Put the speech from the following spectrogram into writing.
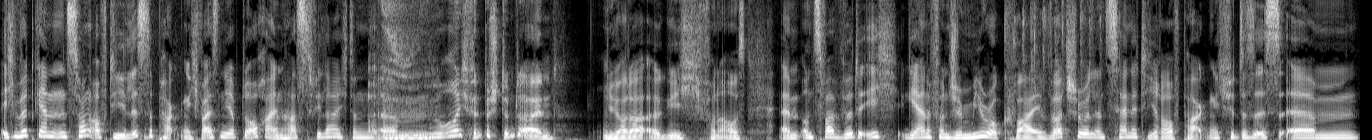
Ich würde gerne einen Song auf die Liste packen. Ich weiß nicht, ob du auch einen hast, vielleicht. Dann, ähm, ja, ich finde bestimmt einen. ja, da äh, gehe ich von aus. Ähm, und zwar würde ich gerne von Jamiroquai Virtual Insanity raufpacken. Ich finde, das ist, ähm,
